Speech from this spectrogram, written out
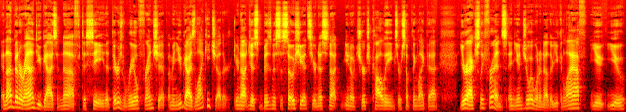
And I've been around you guys enough to see that there's real friendship. I mean, you guys like each other. You're not just business associates, you're just not, you know, church colleagues or something like that. You're actually friends and you enjoy one another. You can laugh. You you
